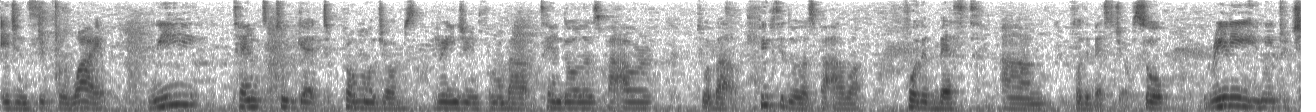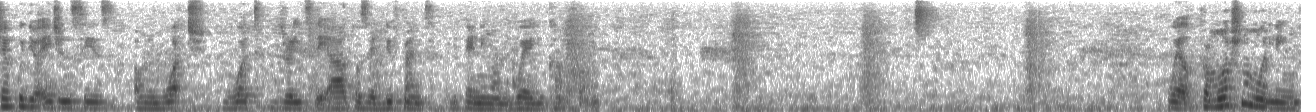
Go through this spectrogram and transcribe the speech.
agency for a while, we tend to get promo jobs ranging from about $10 per hour to about $50 per hour for the best um, for the best job. So really you need to check with your agencies on what what rates they are because they're different depending on where you come from. Well, promotional modeling,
